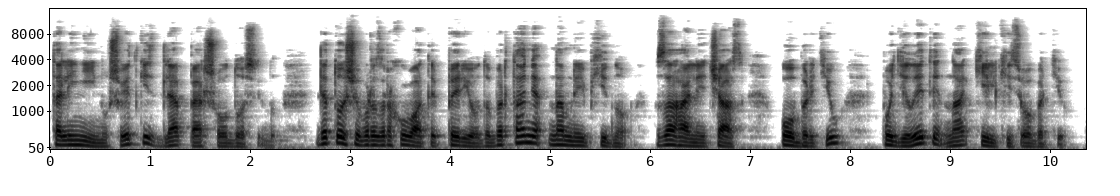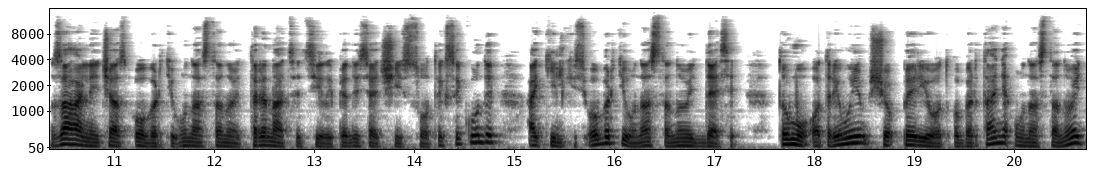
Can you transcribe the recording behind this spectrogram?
та лінійну швидкість для першого досліду. Для того, щоб розрахувати період обертання, нам необхідно загальний час обертів поділити на кількість обертів. Загальний час обертів у нас становить 13,56 секунди, а кількість обертів у нас становить 10. Тому отримуємо, що період обертання у нас становить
